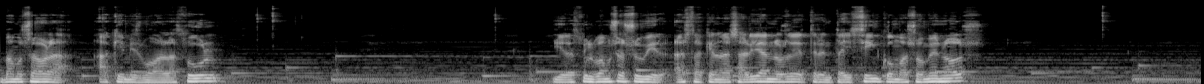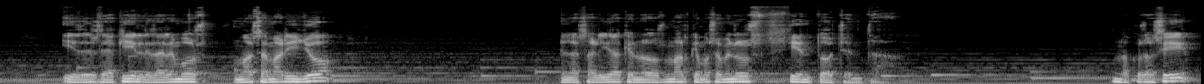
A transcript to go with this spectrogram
Vamos ahora aquí mismo al azul. Y el azul vamos a subir hasta que en la salida nos dé 35 más o menos. Y desde aquí le daremos más amarillo. En la salida que nos marque más o menos 180 una cosa así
